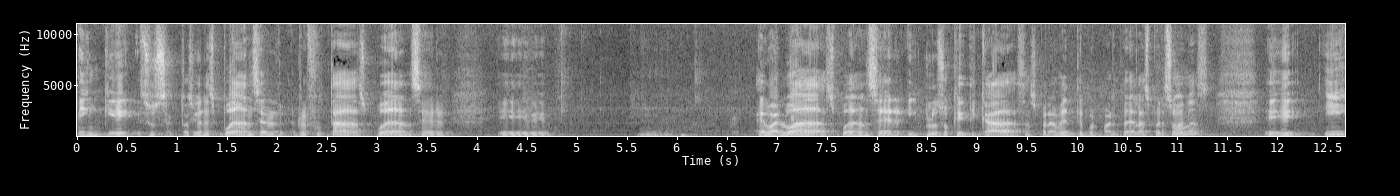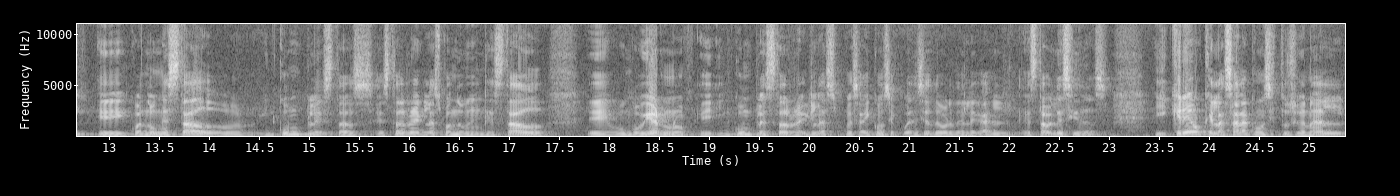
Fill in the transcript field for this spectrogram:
en que sus actuaciones puedan ser refutadas, puedan ser evaluadas, puedan ser incluso criticadas ásperamente por parte de las personas. Eh, y eh, cuando un Estado incumple estas, estas reglas, cuando un Estado eh, o un gobierno incumple estas reglas, pues hay consecuencias de orden legal establecidas. Y creo que la sala constitucional,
